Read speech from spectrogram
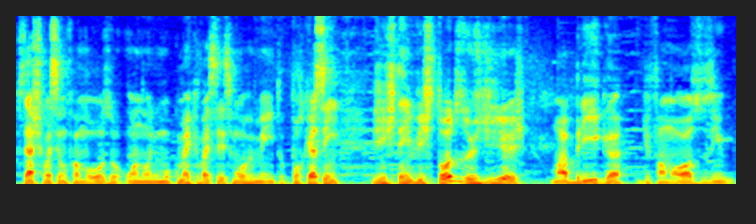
Você acha que vai ser um famoso, um anônimo? Como é que vai ser esse movimento? Porque assim, a gente tem visto todos os dias uma briga de famosos e,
